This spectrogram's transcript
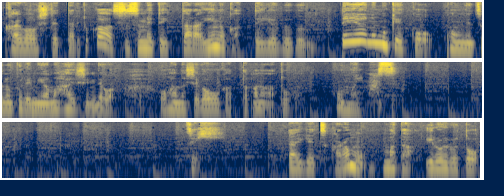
会話をしてったりとか進めていったらいいのかっていう部分っていうのも結構今月のプレミアム配信ではお話が多かったかなと思います。ぜひ来月からもまたいろいろと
